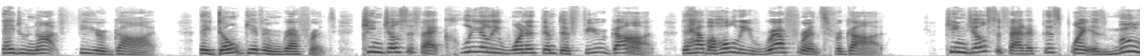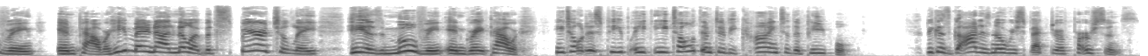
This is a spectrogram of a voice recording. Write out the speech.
They do not fear God. They don't give him reverence. King Josaphat clearly wanted them to fear God, to have a holy reverence for God. King Josaphat at this point is moving in power. He may not know it, but spiritually, he is moving in great power. He told his people, he, he told them to be kind to the people because God is no respecter of persons.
